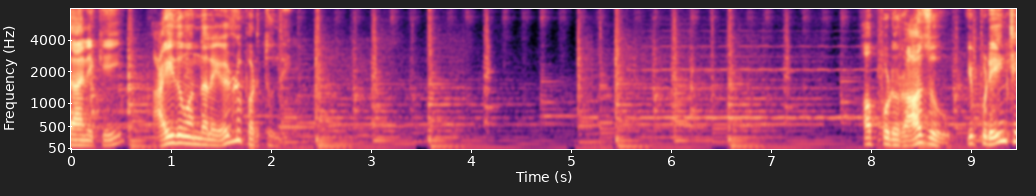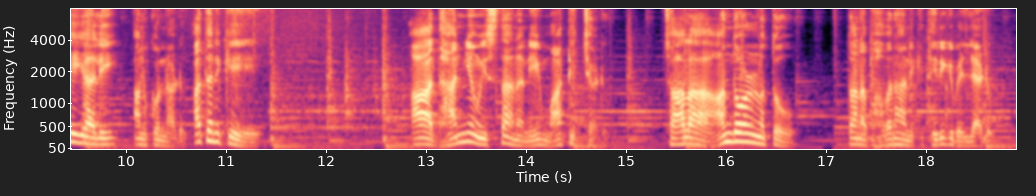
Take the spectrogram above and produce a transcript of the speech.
దానికి ఐదు వందల ఏళ్ళు పడుతుంది. అప్పుడు రాజు ఇప్పుడేం చెయ్యాలి? అనుకున్నాడు. అతనికి ఆ ధాన్యం ఇస్తానని మాటిచ్చాడు. చాలా ఆందోళనతో తన భవనానికి తిరిగి వెళ్ళాడు.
